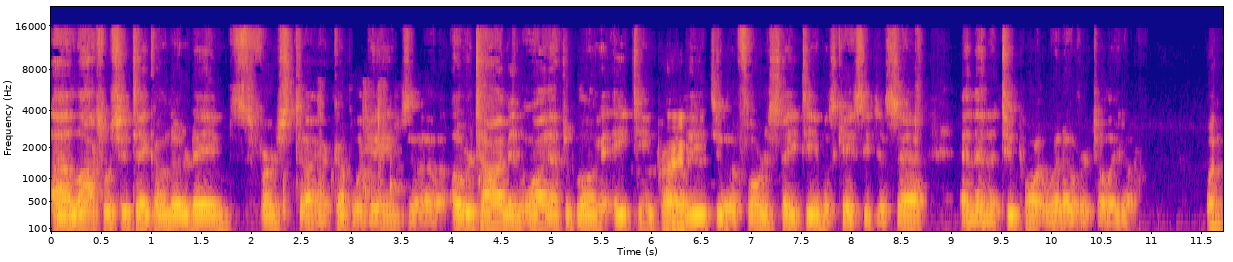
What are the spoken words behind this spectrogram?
Uh, Locks, what's your take on Notre Dame's first uh, couple of games? Uh, overtime in one after blowing an 18 point right. lead to a Florida State team, as Casey just said, and then a two point win over Toledo. Well,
